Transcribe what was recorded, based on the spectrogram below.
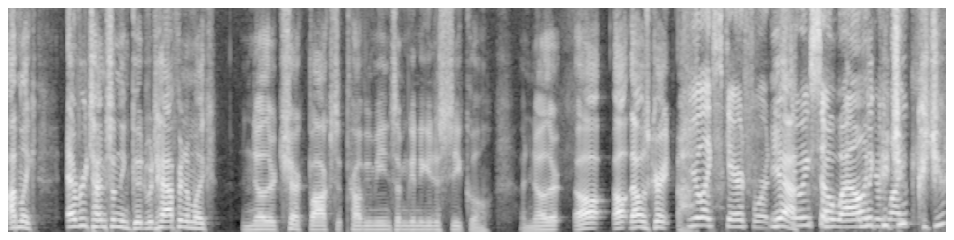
I'm like every time something good would happen, I'm like another checkbox that probably means I'm gonna get a sequel. Another oh oh that was great. you're like scared for it it's yeah, doing so well I'm like, could like you could you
